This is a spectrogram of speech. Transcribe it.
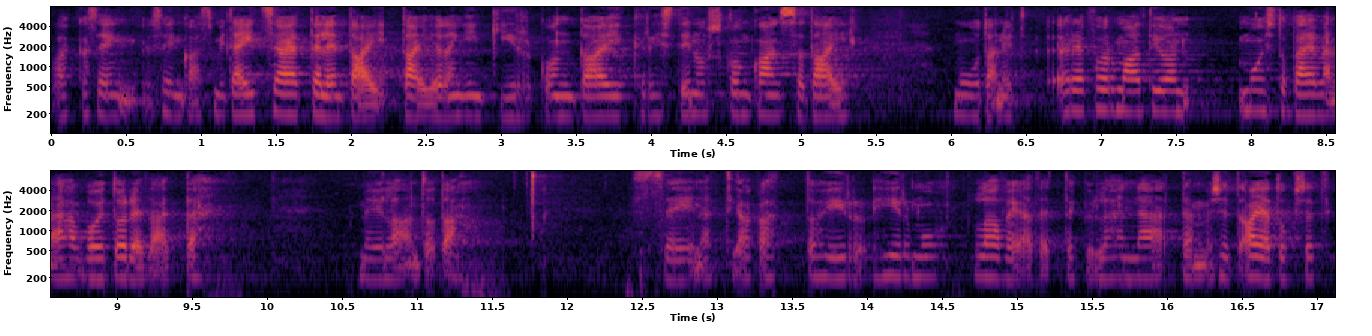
vaikka sen, sen kanssa, mitä itse ajattelen, tai, tai jotenkin kirkon tai kristinuskon kanssa tai muuta. Nyt reformaation muistopäivänä voi todeta, että meillä on tota, seinät ja katto hir, hirmu laveat, että kyllähän nämä tämmöiset ajatukset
